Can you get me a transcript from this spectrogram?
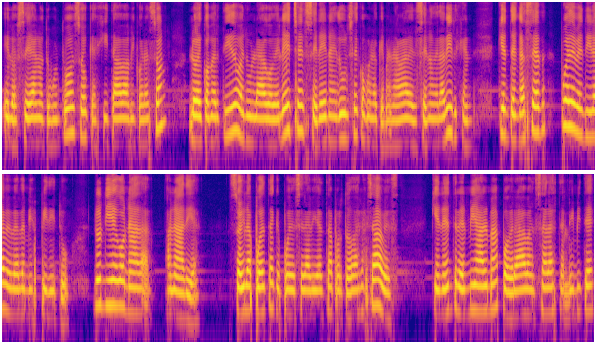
El océano tumultuoso que agitaba mi corazón lo he convertido en un lago de leche serena y dulce como la que emanaba del seno de la Virgen, quien tenga sed puede venir a beber de mi espíritu. No niego nada a nadie. Soy la puerta que puede ser abierta por todas las llaves. Quien entre en mi alma podrá avanzar hasta el límite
